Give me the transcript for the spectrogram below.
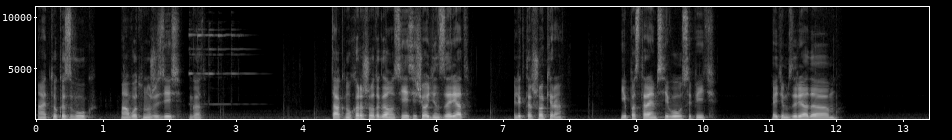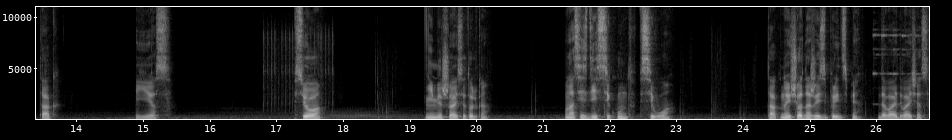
А, это только звук. А, вот он уже здесь, гад. Так, ну хорошо, тогда у нас есть еще один заряд электрошокера. И постараемся его усыпить этим зарядом. Так. Yes. Все. Не мешайся только. У нас есть 10 секунд всего. Так, ну еще одна жизнь, в принципе. Давай, давай сейчас.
